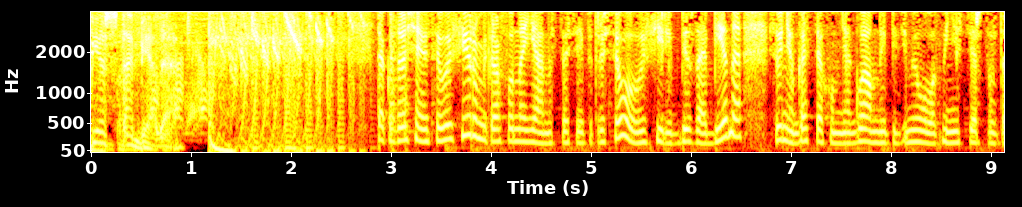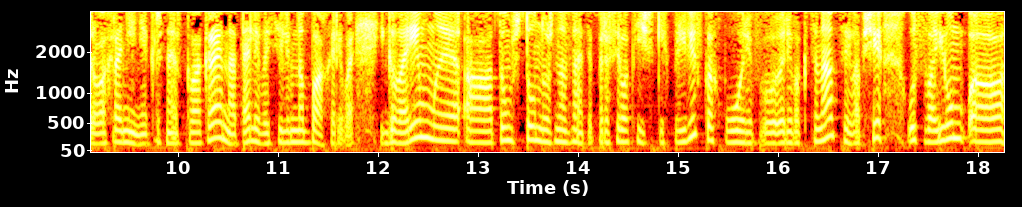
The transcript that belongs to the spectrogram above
Без обеда. Так, возвращаемся в эфир. У микрофона я, Анастасия Петрусева, в эфире «Без обеда». Сегодня в гостях у меня главный эпидемиолог Министерства здравоохранения Красноярского края Наталья Васильевна Бахарева. И говорим мы о том, что нужно знать о профилактических прививках, по ревакцинации, вообще о своем а,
